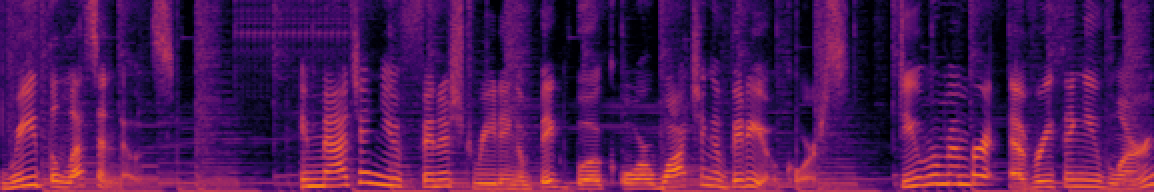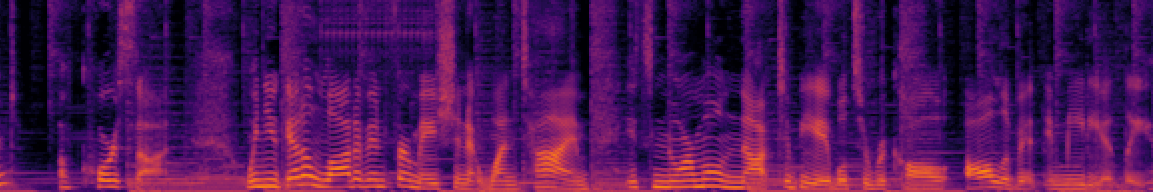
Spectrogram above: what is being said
read the lesson notes. Imagine you've finished reading a big book or watching a video course. Do you remember everything you've learned? Of course not. When you get a lot of information at one time, it's normal not to be able to recall all of it immediately.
